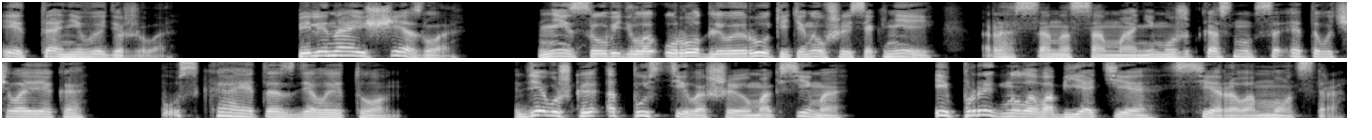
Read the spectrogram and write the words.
и та не выдержала. Пелена исчезла. Ниса увидела уродливые руки, тянувшиеся к ней. Раз она сама не может коснуться этого человека, пускай это сделает он. Девушка отпустила шею Максима и прыгнула в объятия серого монстра.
